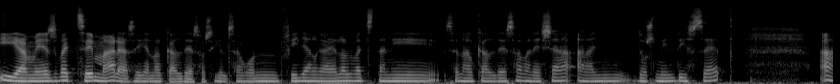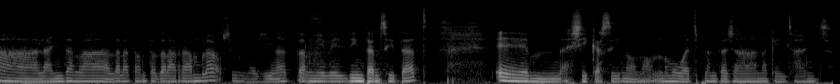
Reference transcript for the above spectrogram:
i a més vaig ser mare sent alcaldessa, o sigui, el segon fill, el Gael, el vaig tenir sent alcaldessa, va néixer a l'any 2017 a l'any de la- de l'atemptat de la Rambla, o sigui, imagina't el nivell d'intensitat. Eh, així que sí, no, no, no m'ho vaig plantejar en aquells anys.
